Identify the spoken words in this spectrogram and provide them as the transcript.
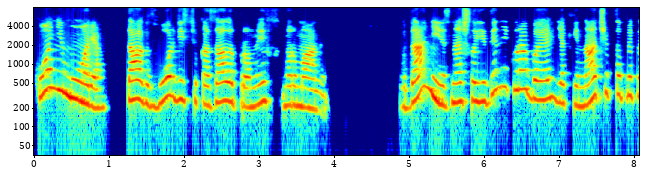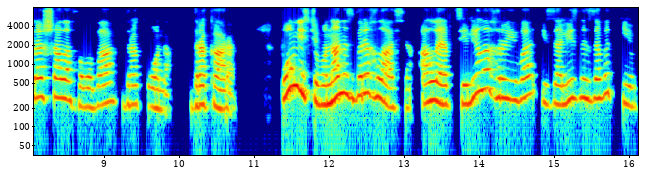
Коні моря, так з гордістю казали про них нормани. В Данії знайшли єдиний корабель, який начебто прикрашала голова дракона, дракара. Повністю вона не збереглася, але вціліла грива із залізних завитків,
